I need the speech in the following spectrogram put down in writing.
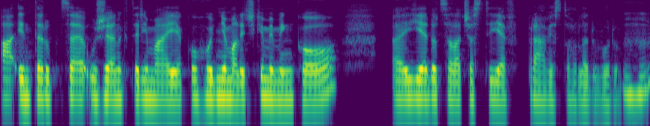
a interrupce u žen, který mají jako hodně maličký miminko, je docela častý jev právě z tohohle důvodu. Mm-hmm.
